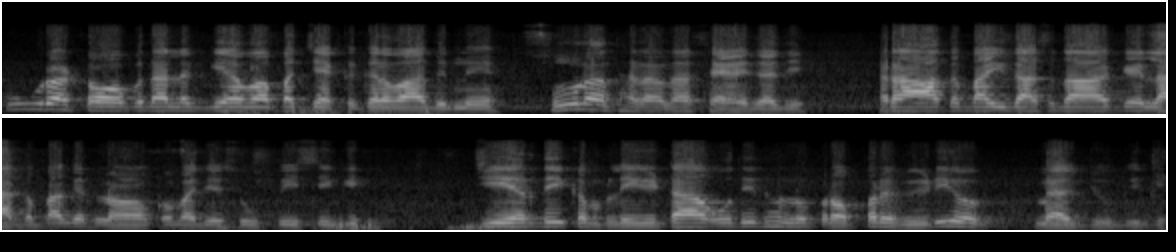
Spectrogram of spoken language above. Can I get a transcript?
ਪੂਰਾ ਟੌਪ ਦਾ ਲੱਗਿਆ ਵਾ ਆਪਾਂ ਚੈੱਕ ਕਰਵਾ ਦਿੰਨੇ ਆ। ਸੋਹਣਾ ਥਣਾ ਦਾ ਸਾਈਜ਼ ਆ ਜੀ। ਰਾਤ ਬਾਈ ਦੱਸਦਾ ਕਿ ਲਗਭਗ 9:00 ਵਜੇ ਸੂਪੀ ਸੀਗੀ। ਜੀਅਰ ਦੀ ਕੰਪਲੀਟ ਆ ਉਹਦੀ ਤੁਹਾਨੂੰ ਪ੍ਰੋਪਰ ਵੀਡੀਓ ਮਿਲ ਜੂਗੀ ਜੀ।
